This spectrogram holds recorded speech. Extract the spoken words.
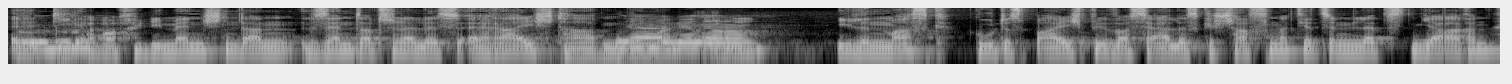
äh, mhm. die aber für die Menschen dann sensationelles erreicht haben. Ja, genau. Elon Musk, gutes Beispiel, was er alles geschaffen hat jetzt in den letzten Jahren,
